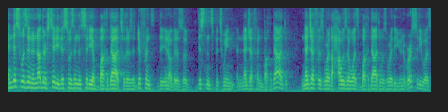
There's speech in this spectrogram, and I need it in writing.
and this was in another city, this was in the city of Baghdad. So there's a difference, you know, there's a distance between Najaf and Baghdad. Najaf is where the Hawza was, Baghdad was where the university was.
